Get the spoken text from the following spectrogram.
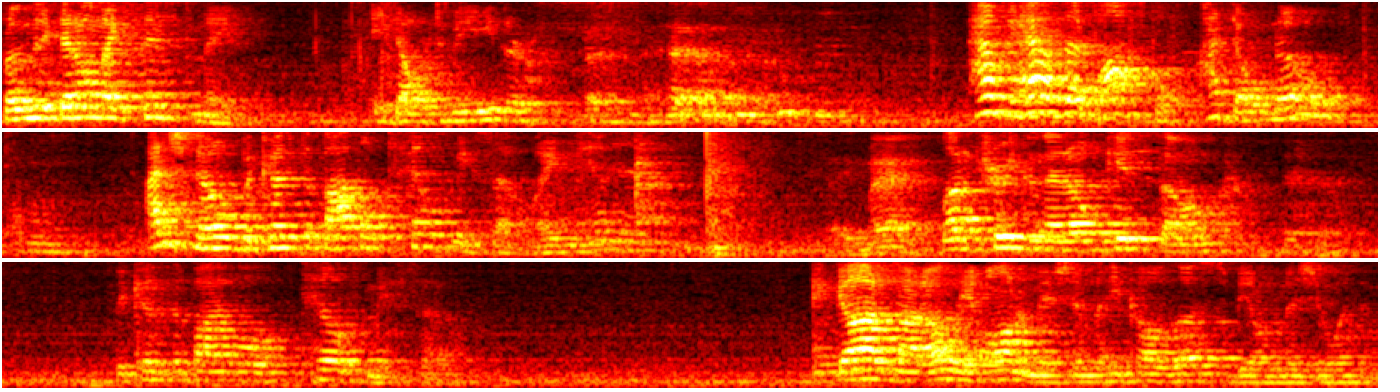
Brother Nick, that don't make sense to me. It don't to me either. How, how is that possible? I don't know. I just know because the Bible tells me so. Amen. Amen. A lot of truth in that old kid song. Because the Bible tells me so. And God is not only on a mission, but He calls us to be on a mission with Him.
